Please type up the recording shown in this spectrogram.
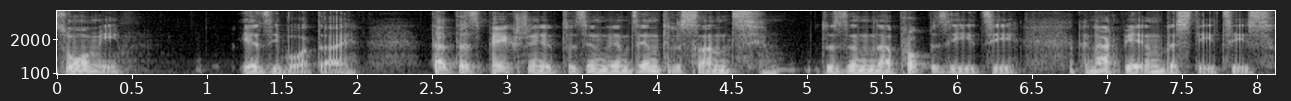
Somija iedzīvotāji, tad tas pēkšņi ir tu zini, viens interesants tu zini, propozīcija, ka nāk pie investīcijas.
